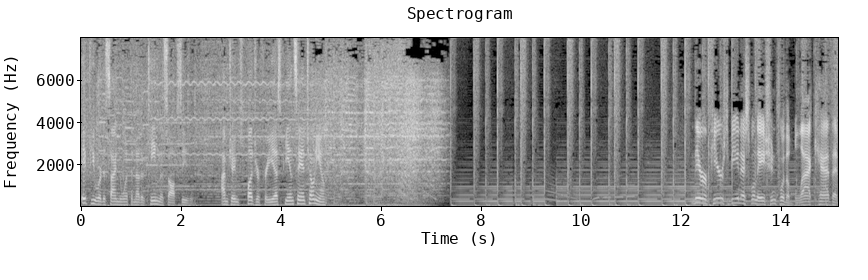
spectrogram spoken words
if he were to sign with another team this offseason. I'm James Pledger for ESPN San Antonio. There appears to be an explanation for the black cat that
